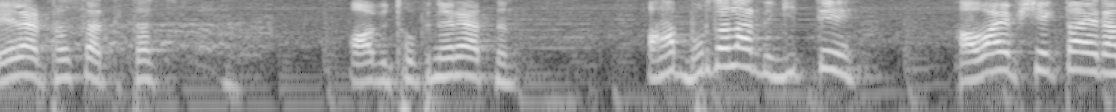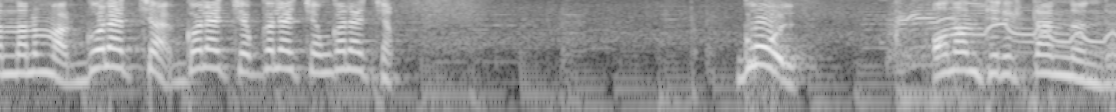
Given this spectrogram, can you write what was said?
Beyler pas attık pas. Abi topu nereye attın? Aha buradalardı gitti. Havai fişekte hayranlarım var. Gol atacağım, gol atacağım, gol atacağım, gol atacağım. Gol. Anam trikten döndü.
